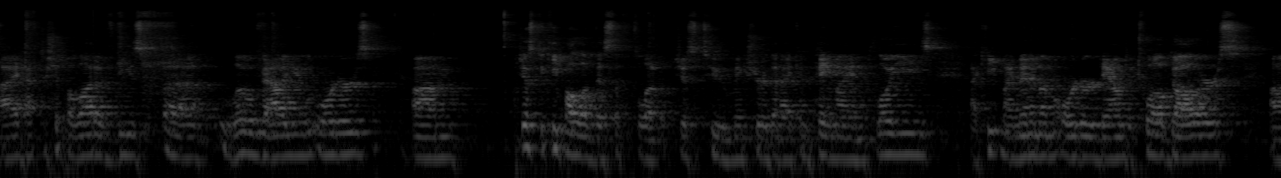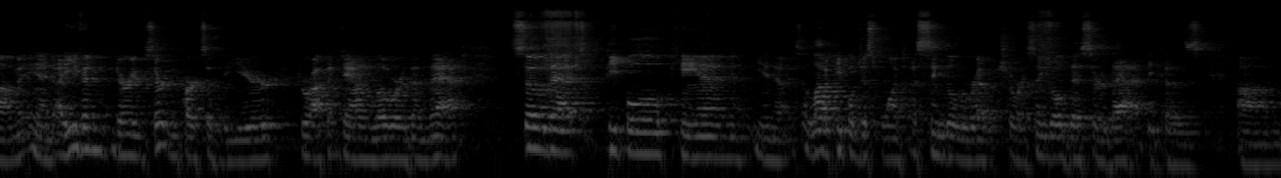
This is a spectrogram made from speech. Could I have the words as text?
I have to ship a lot of these uh, low value orders um, just to keep all of this afloat, just to make sure that I can pay my employees I keep my minimum order down to $12. Um, and I even, during certain parts of the year, drop it down lower than that so that people can, you know, a lot of people just want a single roach or a single this or that because, um,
